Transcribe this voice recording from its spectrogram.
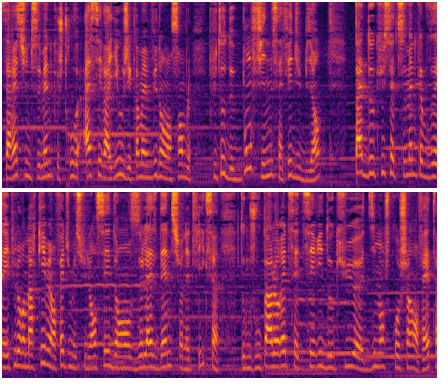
Ça reste une semaine que je trouve assez variée où j'ai quand même vu dans l'ensemble plutôt de bons films, ça fait du bien. Pas de docu cette semaine comme vous avez pu le remarquer, mais en fait je me suis lancée dans The Last Dance sur Netflix, donc je vous parlerai de cette série docu euh, dimanche prochain en fait.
